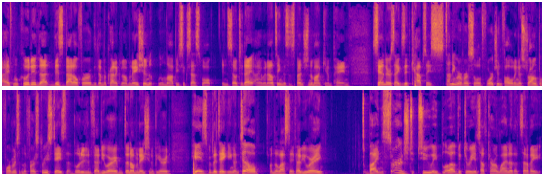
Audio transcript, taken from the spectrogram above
I have concluded that this battle for the Democratic nomination will not be successful. And so today I am announcing the suspension of my campaign. Sanders' exit caps a stunning reversal of fortune following a strong performance in the first three states that voted in February. The nomination appeared his for the taking until, on the last day of February, Biden surged to a blowout victory in South Carolina that set up a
